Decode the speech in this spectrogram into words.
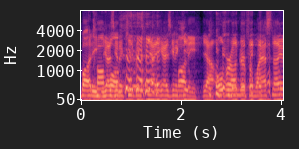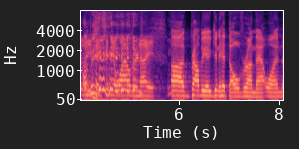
buddy, you guys gonna keep it? Yeah, you guys gonna Buddy. keep? Yeah, over under from last night. What do you think's gonna be a wilder night? uh, probably gonna hit the over on that one,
